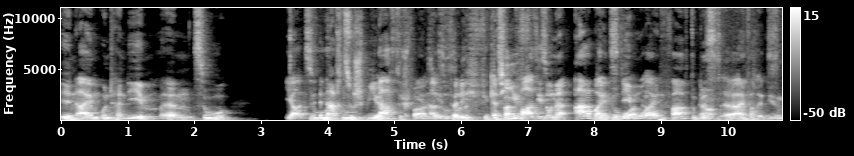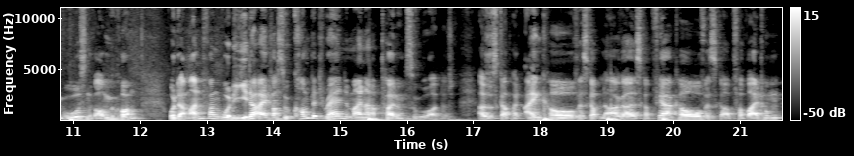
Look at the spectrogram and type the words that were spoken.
in einem Unternehmen ähm, zu ja, zu, Nachzuspielen, zu, nachzuspielen. Also Völlig so fiktiv. eine, Es war quasi so eine Arbeitsdemo einfach. Du Ja. bist äh, einfach in diesen großen Raum gekommen und am Anfang wurde jeder einfach so komplett random einer Abteilung zugeordnet. Also es gab halt Einkauf, es gab Lager, es gab Verkauf, es gab Verwaltung,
